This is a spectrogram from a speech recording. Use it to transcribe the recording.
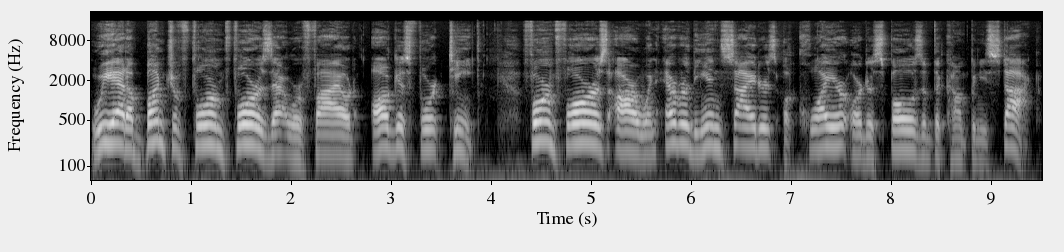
We had a bunch of Form 4s that were filed August 14th. Form 4s are whenever the insiders acquire or dispose of the company's stock.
